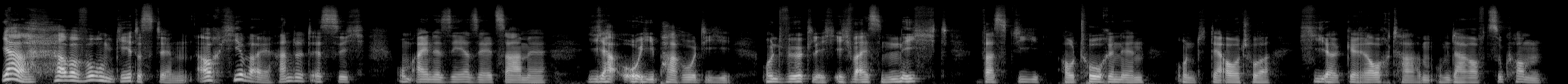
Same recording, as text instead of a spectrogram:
Ja, aber worum geht es denn? Auch hierbei handelt es sich um eine sehr seltsame Yaoi-Parodie. Und wirklich, ich weiß nicht, was die Autorinnen und der Autor hier geraucht haben, um darauf zu kommen.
